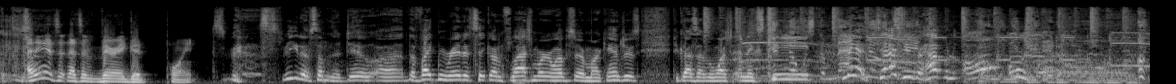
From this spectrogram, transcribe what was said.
I think that's a, that's a very good point. Speaking of something to do, uh, the Viking Raiders take on Flash Morgan Webster and Mark Andrews. If you guys haven't watched NXT, You know it's the Mac man, tag teams team. are happening all over.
